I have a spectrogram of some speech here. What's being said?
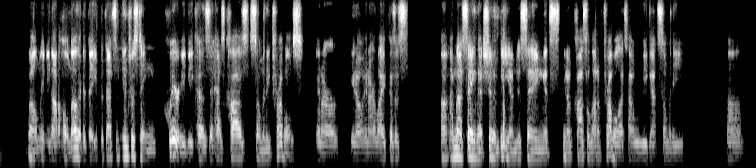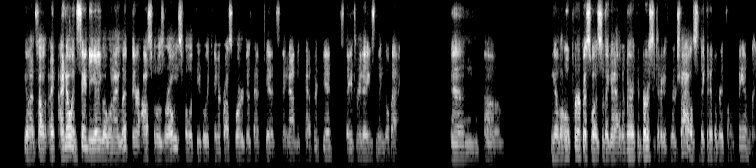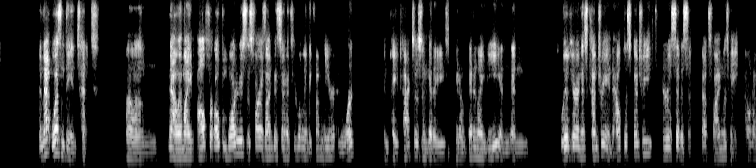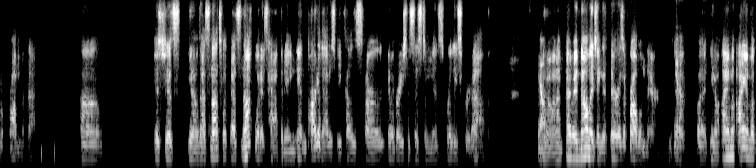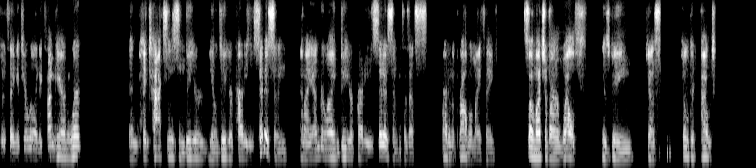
well, maybe not a whole nother debate, but that's an interesting query because it has caused so many troubles in our, you know, in our life because it's uh, I'm not saying that shouldn't be. I'm just saying it's you know caused a lot of trouble. That's how we got so many. Um, you know, that's how I, I know in San Diego when I lived there, hospitals were always full of people that came across the border just had kids. They have have their kid, stay three days, and then go back. And um, you know, the whole purpose was so they could have an American birth certificate for their child, so they could immigrate the whole family. And that wasn't the intent. Um, now, am I all for open borders? As far as I'm concerned, if you're willing to come here and work and pay taxes and get a you know get an ID and, and live here in this country and help this country, you're a citizen. That's fine with me. I don't have a problem with that. Um, it's just you know that's not what that's not what is happening, and part of that is because our immigration system is really screwed up. Yeah. You know, and I'm, I'm acknowledging that there is a problem there. Yeah. But you know, I'm I am of the thing. If you're willing to come here and work and pay taxes and do your you know do your part as a citizen, and I underline do your part as a citizen because that's part of the problem, I think. So much of our wealth is being just filtered out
